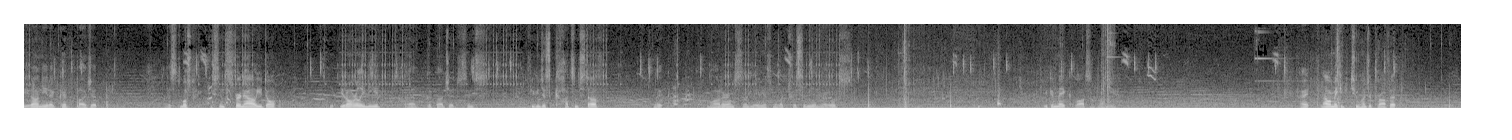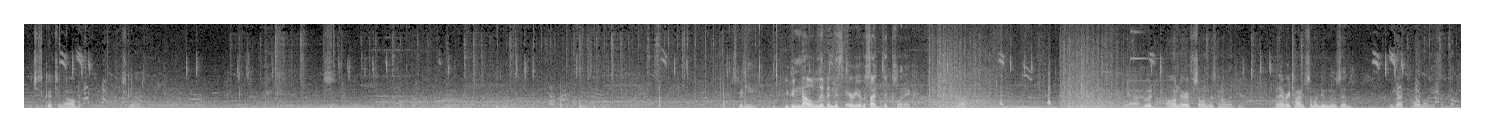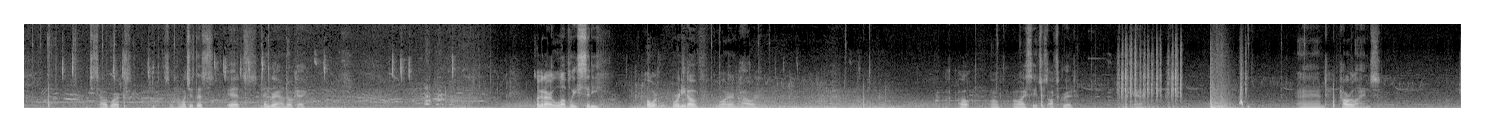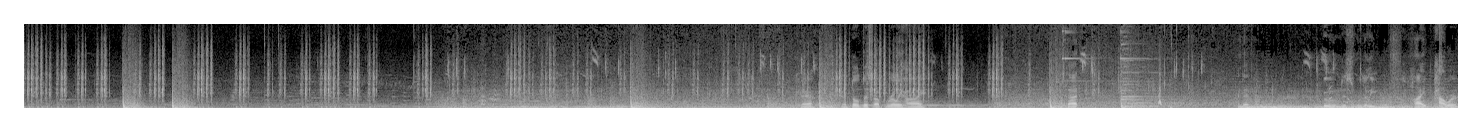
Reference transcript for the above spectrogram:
You don't need a good budget. It's most since for now you don't you don't really need a good budget since if you can just cut some stuff like water and some maybe some electricity and roads you can make lots of money alright now we're making 200 profit which is good to know just gonna making. You can now live in this area beside the clinic. Uh, yeah, who would, I wonder if someone was gonna live here. And every time someone new moves in, we get more money from them. Which is how it works. So how much is this? It's 10 grand, okay. Look at our lovely city. Oh, we're, we're in need of water and power. Oh, oh, oh, I see. It's just off the grid. Okay. And power lines. Okay, I'm gonna build this up really high that. And then, boom, this really high power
